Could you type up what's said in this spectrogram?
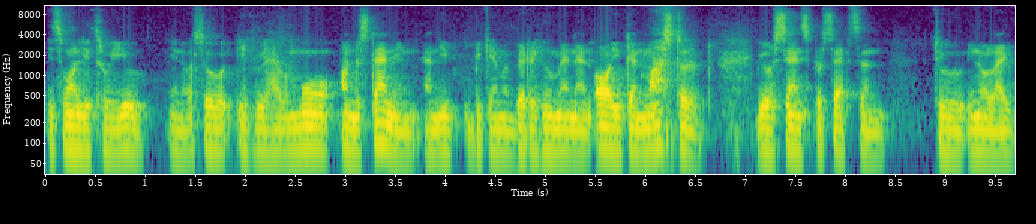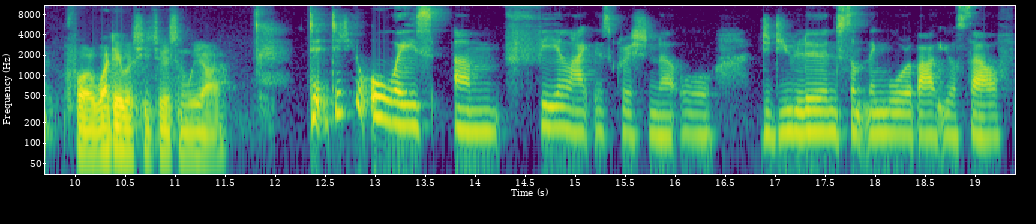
is only through you you know so if you have more understanding and you became a better human and or you can master your sense perception to you know like for whatever situation we are did, did you always um, feel like this krishna or did you learn something more about yourself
